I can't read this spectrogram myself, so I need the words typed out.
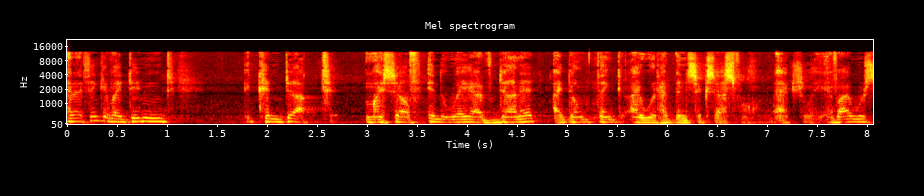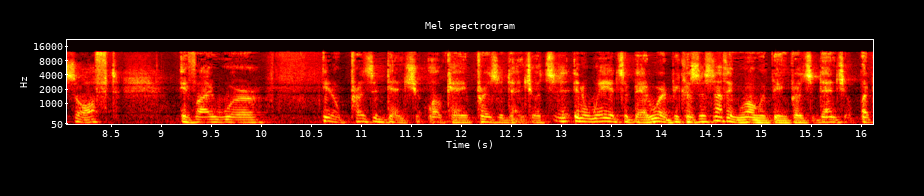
And I think if I didn't conduct myself in the way I've done it, I don't think I would have been successful, actually. If I were soft, if I were you know, presidential. Okay, presidential. It's in a way, it's a bad word because there's nothing wrong with being presidential. But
